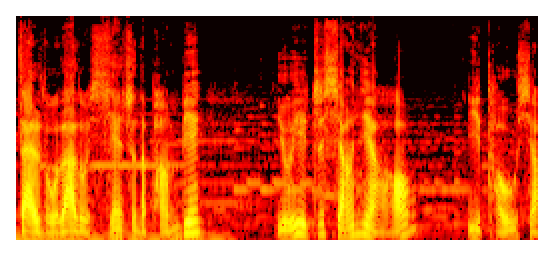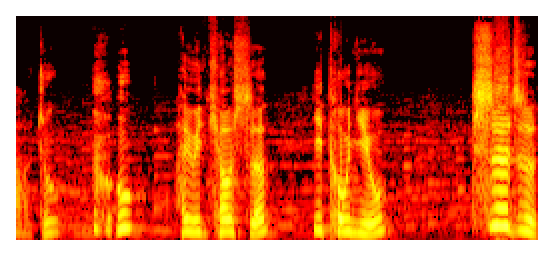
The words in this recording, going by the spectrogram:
在鲁拉鲁先生的旁边，有一只小鸟，一头小猪，哦，还有一条蛇，一头牛。狮子、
